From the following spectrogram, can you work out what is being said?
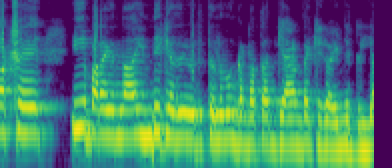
പക്ഷേ ഈ പറയുന്ന ഇന്ത്യക്കെതിരെ ഒരു തെളിവും കണ്ടെത്താൻ കാനഡയ്ക്ക് കഴിഞ്ഞിട്ടില്ല.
